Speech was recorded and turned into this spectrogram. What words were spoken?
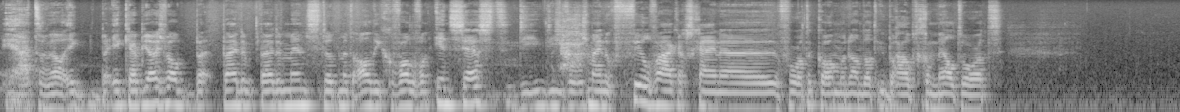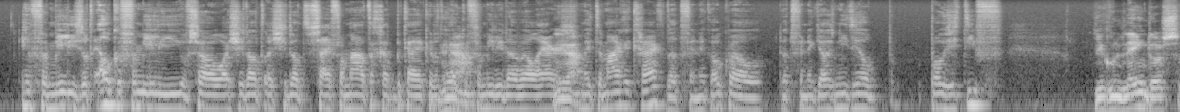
ja, terwijl ik, ik heb juist wel bij- de, bij de mens dat met al die gevallen van incest, die, die volgens mij nog veel vaker schijnen voor te komen dan dat überhaupt gemeld wordt. In families, dat elke familie of zo, als je dat, als je dat cijfermatig gaat bekijken, dat Ja. elke familie daar wel ergens Ja. mee te maken krijgt. Dat vind ik ook wel, dat vind ik juist niet heel positief. Jeroen Leenders,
